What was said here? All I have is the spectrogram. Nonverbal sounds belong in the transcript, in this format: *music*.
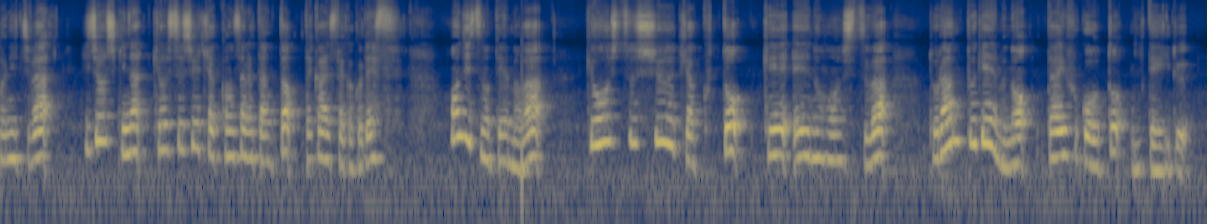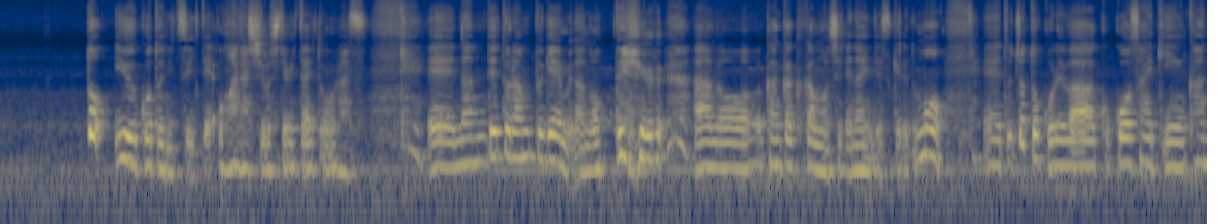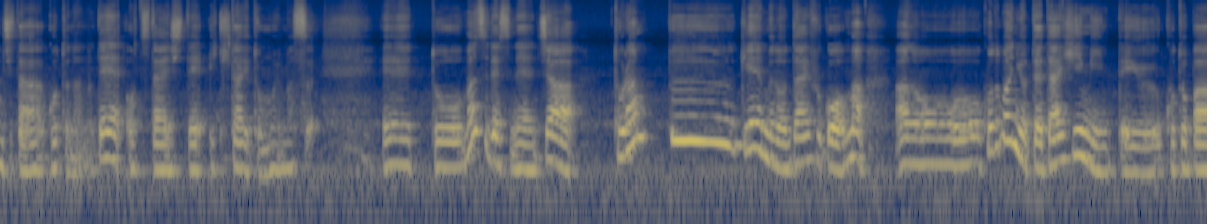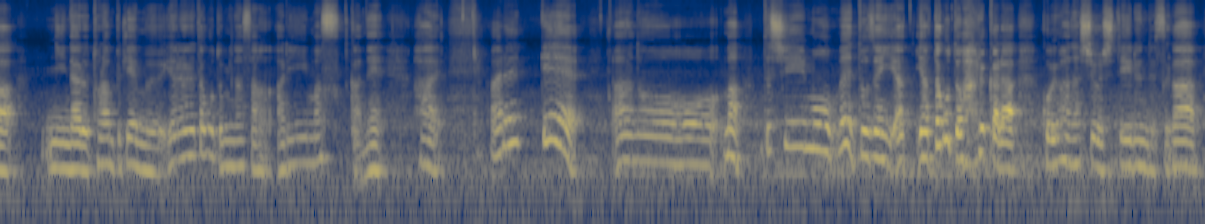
こんにちは非常識な教室集客コンサルタント高橋貴子です本日のテーマは教室集客と経営の本質はトランプゲームの大富豪と似ているということについてお話をしてみたいと思います。えー、なんでトランプゲームなの？っていうあの感覚かもしれないんですけれども、えーと、ちょっとこれはここ最近感じたことなのでお伝えしていきたいと思います。えーと、まずですねじゃあトランプゲームの大富豪まああの言葉によっては大貧民っていう言葉になるトランプゲームやられたこと皆さんありますかね？はい。あれってあのまあ私も、ね、当然やったことあるからこういう話をしているんですが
